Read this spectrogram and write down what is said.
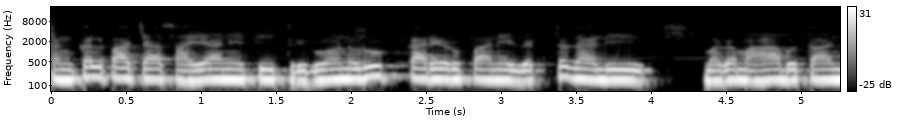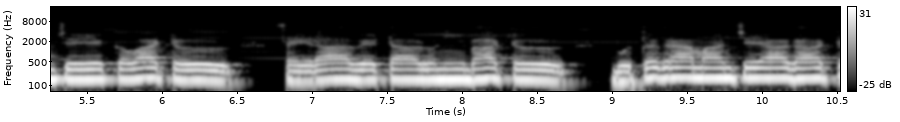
संकल्पाच्या साह्याने ती त्रिभुवनरूप कार्यरूपाने व्यक्त झाली. मग महाभूतांचे एक वाट सैरा वेटाळुनी भाट भूतग्रामांचे आघाट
